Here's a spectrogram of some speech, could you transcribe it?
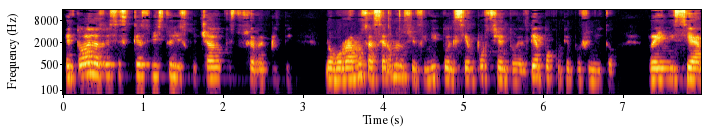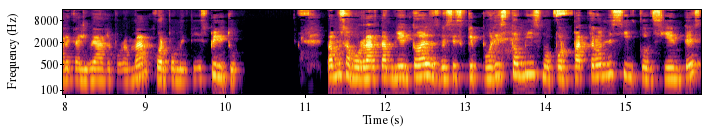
en todas las veces que has visto y escuchado que esto se repite. Lo borramos a cero menos infinito, el 100% del tiempo con tiempo infinito. Reiniciar, recalibrar, reprogramar cuerpo, mente y espíritu. Vamos a borrar también todas las veces que por esto mismo, por patrones inconscientes,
